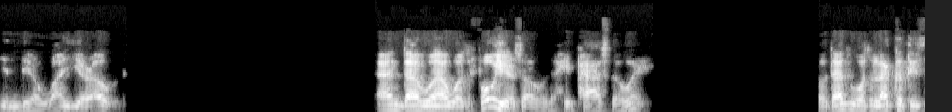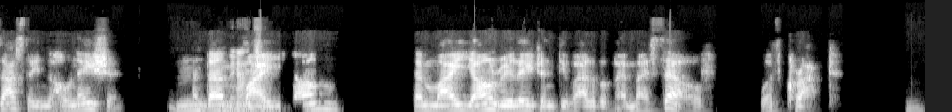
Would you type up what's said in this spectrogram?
in their one year old. And then when I was four years old, he passed away. So that was like a disaster in the whole nation. Mm, and then imagine. my young, then my young religion developed by myself was cracked. Mm.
